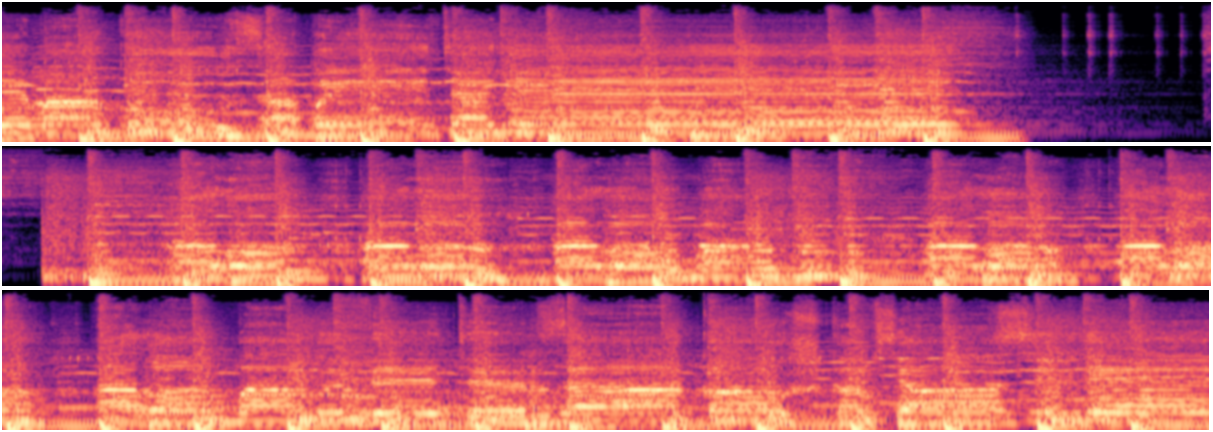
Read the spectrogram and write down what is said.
окошком все сильней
